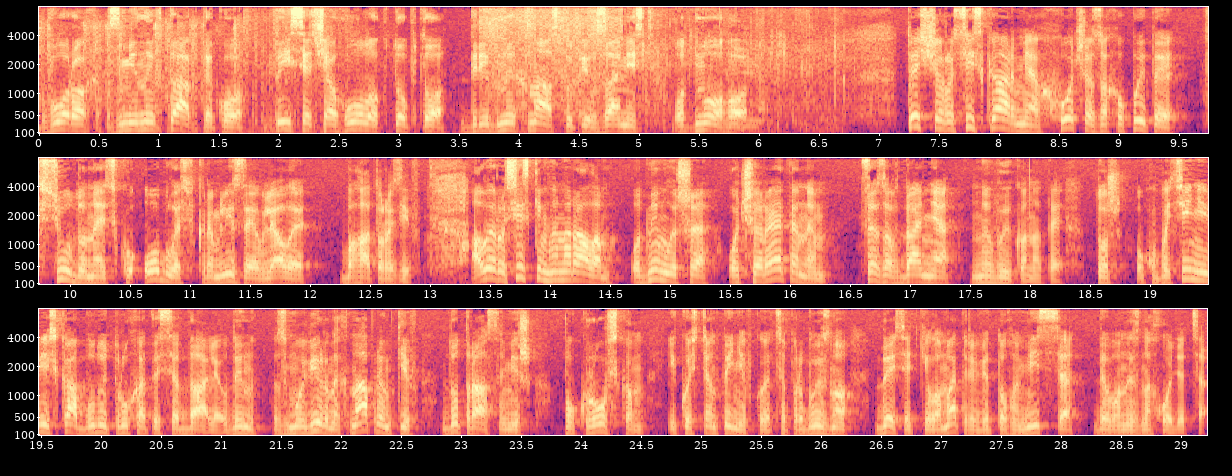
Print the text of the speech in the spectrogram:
Ворог змінив тактику. Тисяча голок, тобто дрібних наступів замість одного. Те, що російська армія хоче захопити всю Донецьку область, в Кремлі заявляли багато разів. Але російським генералам одним лише очеретиним це завдання не виконати. Тож окупаційні війська будуть рухатися далі. Один з мовірних напрямків до траси між Покровськом і Костянтинівкою. Це приблизно 10 кілометрів від того місця, де вони знаходяться.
